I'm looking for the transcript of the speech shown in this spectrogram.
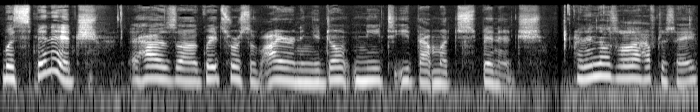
with spinach, it has a great source of iron and you don't need to eat that much spinach. I think that's all I have to say.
